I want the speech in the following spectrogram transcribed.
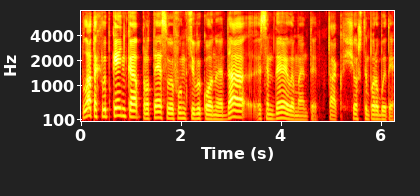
Плата хлипкенька, проте свою функцію виконує. Да, SMD елементи. Так, що ж з цим поробити?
